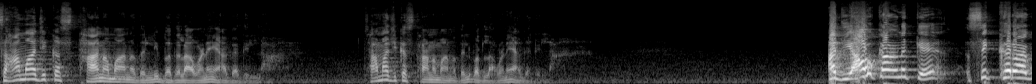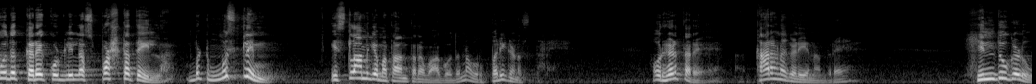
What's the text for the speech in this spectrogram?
ಸಾಮಾಜಿಕ ಸ್ಥಾನಮಾನದಲ್ಲಿ ಬದಲಾವಣೆ ಆಗೋದಿಲ್ಲ. ಸಾಮಾಜಿಕ ಸ್ಥಾನಮಾನದಲ್ಲಿ ಬದಲಾವಣೆ ಆಗೋದಿಲ್ಲ. ಅದು ಯಾವ ಕಾರಣಕ್ಕೆ ಸಿಖ್ಖರಾಗೋದಕ್ಕೆ ಕರೆ ಕೊಡಲಿಲ್ಲ ಸ್ಪಷ್ಟತೆ ಇಲ್ಲ. ಬಟ್ ಮುಸ್ಲಿಂ ಇಸ್ಲಾಮಿಗೆ ಮತಾಂತರವಾಗೋದನ್ನು ಅವರು ಪರಿಗಣಿಸ್ತಾರೆ. ಅವ್ರು ಹೇಳ್ತಾರೆ, ಕಾರಣಗಳೇನೆಂದರೆ ಹಿಂದೂಗಳು,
